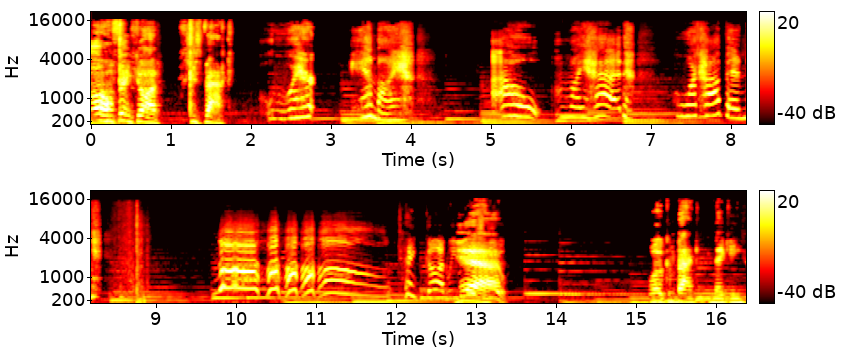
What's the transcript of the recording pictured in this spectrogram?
Oh, thank God! She's back! Where am I? Ow, my head. What happened? Thank God we Yeah. missed you. Welcome back, Meggy.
